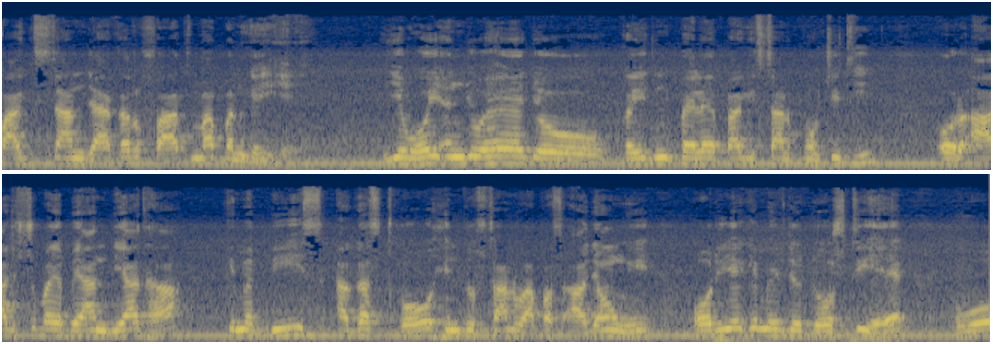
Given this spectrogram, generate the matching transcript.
पाकिस्तान जाकर फातिमा बन गई है। ये वही अंजू है जो कई दिन पहले पाकिस्तान पहुँची थी और आज सुबह बयान दिया था कि मैं 20 अगस्त को हिंदुस्तान वापस आ जाऊँगी और ये कि मेरी जो दोस्ती है, वो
